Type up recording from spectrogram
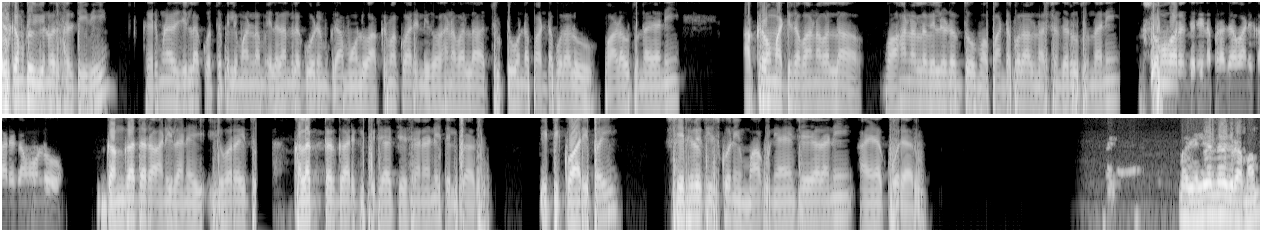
Welcome to universal TV. Karimnagar జిల్లా కొత్తపల్లి మండలం ఎలగందలగూడెం గ్రామంలో అక్రమ క్వారీ నిర్వహణ వల్ల చుట్టూ ఉన్న పంట పొలాలు పాడవుతున్నాయని అక్రమ మట్టి రవాణా వల్ల వాహనాలు వెళ్ళడంతో మా పంట పొలాలు నష్టం జరుగుతుందని సోమవారం జరిగిన ప్రజావాణి కార్యక్రమంలో గంగాధర అనిల్ అనే యువ రైతు కలెక్టర్ గారికి ఫిర్యాదు చేశానని తెలిపాడు ఇట్టి క్వారీపై చర్యలు తీసుకొని మాకు న్యాయం చేయాలని ఆయన కోరారు. మా ఎలగందల గ్రామం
